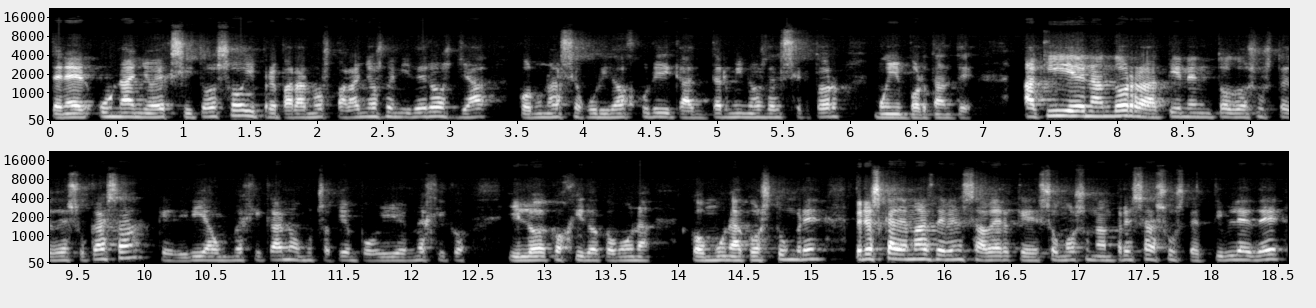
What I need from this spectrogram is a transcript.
tener un año exitoso y prepararnos para años venideros ya con una seguridad jurídica en términos del sector muy importante. Aquí en Andorra tienen todos ustedes su casa, que diría un mexicano, mucho tiempo viví en México y lo he cogido como una como una costumbre, pero es que además deben saber que somos una empresa susceptible de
